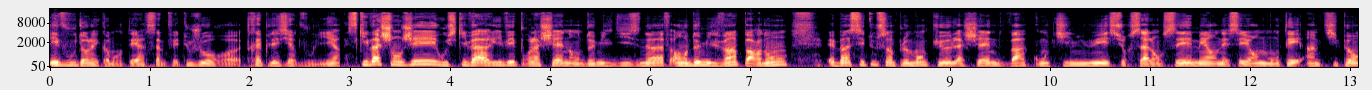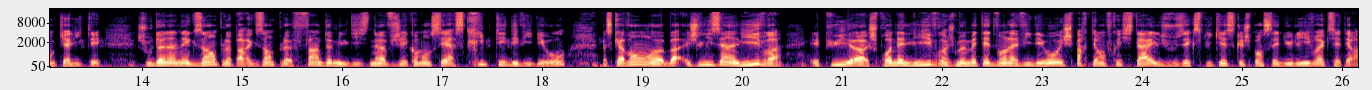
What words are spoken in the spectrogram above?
et vous dans les commentaires, ça me fait toujours euh, très plaisir de vous lire. Ce qui va changer ou ce qui va arriver pour la chaîne en 2019, en 2020 pardon, eh ben c'est tout simplement que la chaîne va continuer sur sa lancée, mais en essayant de monter un petit peu en qualité. Je vous donne un exemple, par exemple fin 2019, j'ai commencé à scripter des vidéos parce qu'avant euh, bah, je lisais un livre et puis euh, je prenais le livre, je me mettais devant la vidéo et je partais en freestyle, je vous expliquais ce que je pensais du livre, etc.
